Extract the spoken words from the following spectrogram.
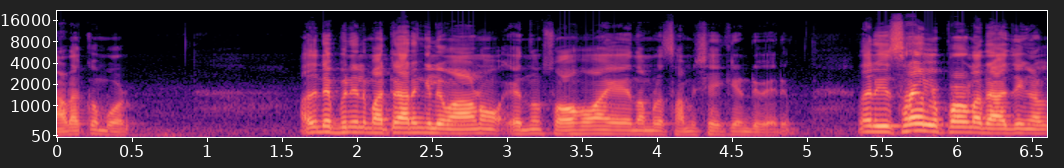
നടക്കുമ്പോൾ അതിന്റെ പിന്നിൽ മറ്റാരെങ്കിലും ആണോ എന്നും സ്വാഭാവികമായി നമ്മൾ സംശയിക്കേണ്ടി വരും. എന്നാൽ ഇസ്രായേൽ ഉൾപ്പെടെയുള്ള രാജ്യങ്ങൾ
